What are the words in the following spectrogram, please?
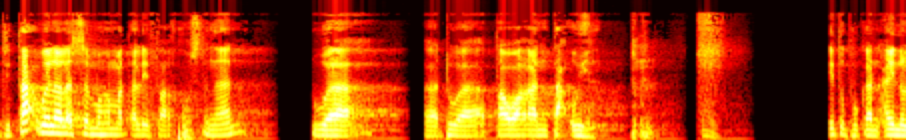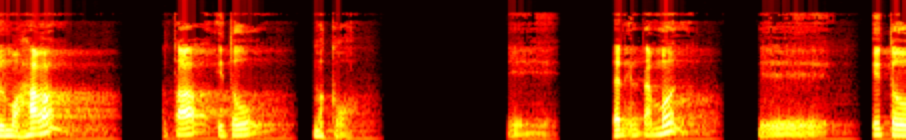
ditakwil oleh Muhammad Ali Farkus dengan dua e, dua tawaran takwil. itu bukan ainul muharram atau itu makoh. Dan intamun itu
